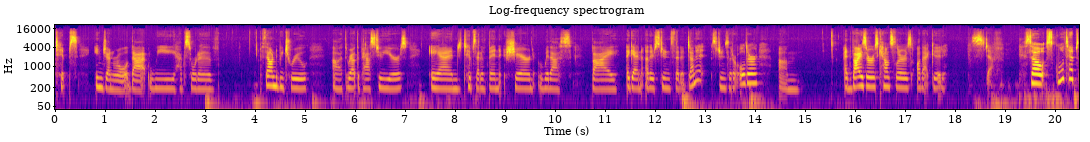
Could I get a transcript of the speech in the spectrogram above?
tips in general that we have sort of found to be true uh, throughout the past two years, and tips that have been shared with us by, again, other students that have done it, students that are older, um, advisors, counselors, all that good stuff. So, school tips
